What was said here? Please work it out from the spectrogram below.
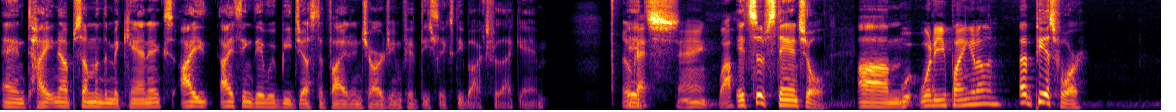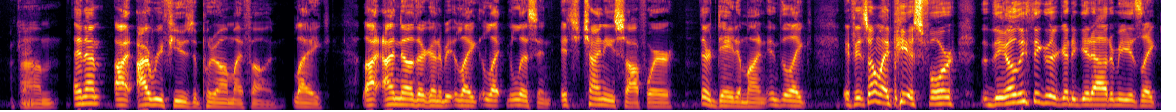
and tighten up some of the mechanics, I I think they would be justified in charging 50, 60 bucks for that game. Okay. It's Dang. Wow. it's substantial. Um, Wh- what are you playing it on? uh, PS4. Okay. Um, and I'm I, I refuse to put it on my phone. Like, like I know they're gonna be like like listen, it's Chinese software. They're data mine. And like if it's on my PS4, the only thing they're gonna get out of me is like,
